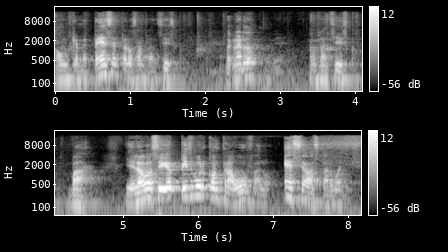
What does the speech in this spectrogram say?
Aunque me pese, pero San Francisco. Bernardo. San Francisco. Va. Y luego sigue Pittsburgh contra Buffalo. Ese va a estar buenísimo.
